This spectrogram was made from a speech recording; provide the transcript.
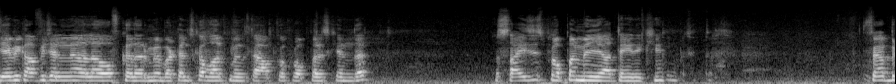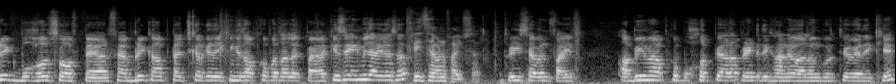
ये भी काफ़ी चलने वाला ऑफ़ कलर में। बटन्स का वर्क मिलता है आपको प्रॉपर इसके अंदर। तो साइजेस प्रॉपर मिल जाते हैं, देखिए। फैब्रिक बहुत सॉफ्ट है यार। फैब्रिक आप टच करके देखेंगे तो आपको पता लग पाएगा। किस रेंज में जाएगा sir three seven five sir three seven five. अभी मैं आपको बहुत प्यारा प्रिंट दिखाने वाला हूँ कुर्तियों का देखिए।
